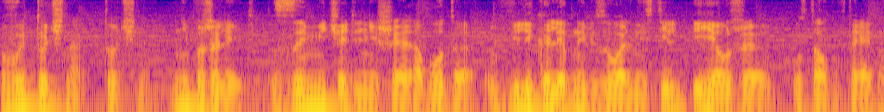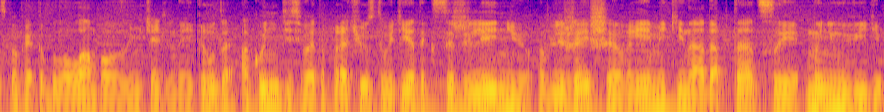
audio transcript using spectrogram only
Вы точно, точно не пожалеете. Замечательнейшая работа, великолепный визуальный стиль, и я уже устал повторять, насколько это было лампово, замечательно и круто. Окунитесь в это, прочувствуйте это, к сожалению, в ближайшее время киноадаптации мы не увидим.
